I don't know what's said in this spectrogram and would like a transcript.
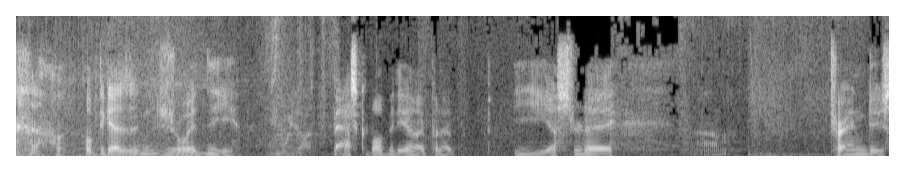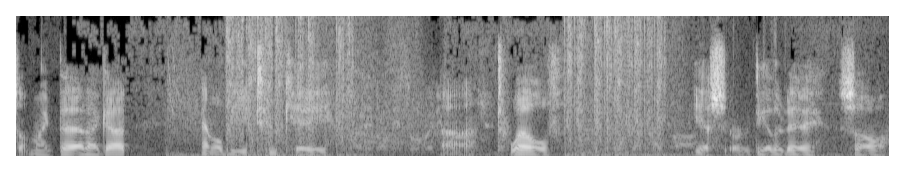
hope you guys enjoyed the basketball video I put up yesterday. Um, trying to do something like that. I got MLB 2K uh, 12 yes or the other day. So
